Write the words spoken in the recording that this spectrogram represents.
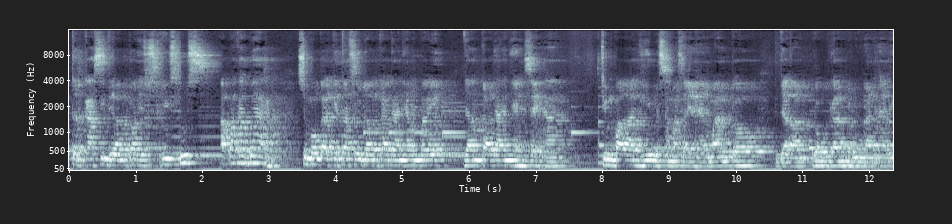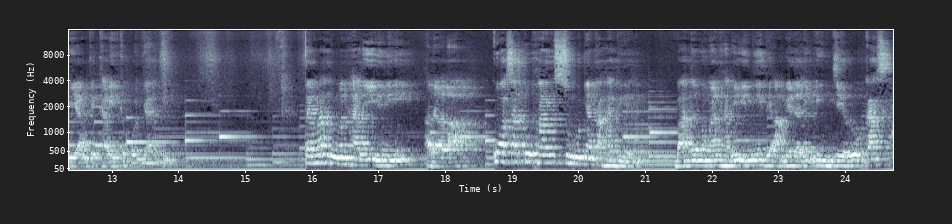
terkasih dalam Tuhan Yesus Kristus. Apa kabar? Semoga kita selalu dalam keadaan yang baik, dalam keadaan yang sehat. Jumpa lagi bersama saya Hermanto dalam program Renungan Harian GKI Kebon Jati. Tema renungan hari ini adalah Kuasa Tuhan sungguh nyata hadir. Bahan renungan hari ini diambil dari Injil Lukas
